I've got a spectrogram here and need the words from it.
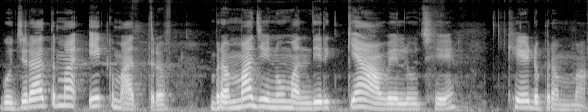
ગુજરાતમાં એકમાત્ર બ્રહ્માજીનું મંદિર ક્યાં આવેલું છે? ખેડ બ્રહ્મા.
